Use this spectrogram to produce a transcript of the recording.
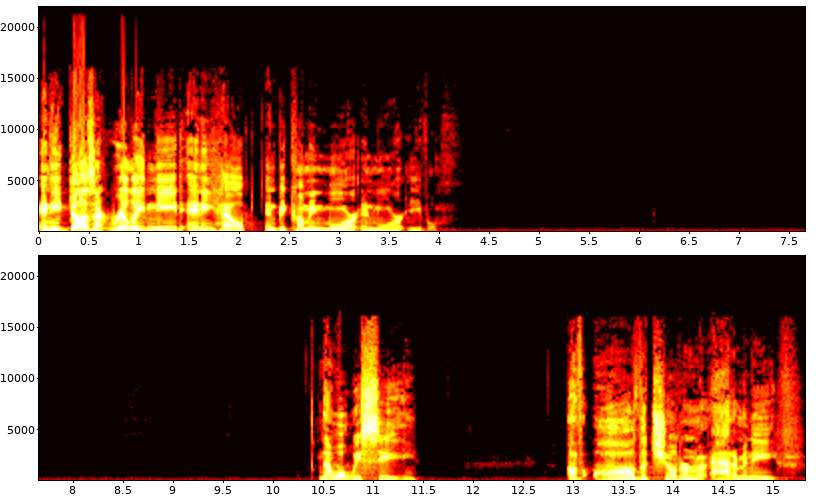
and he doesn't really need any help in becoming more and more evil. Now, what we see of all the children of Adam and Eve,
